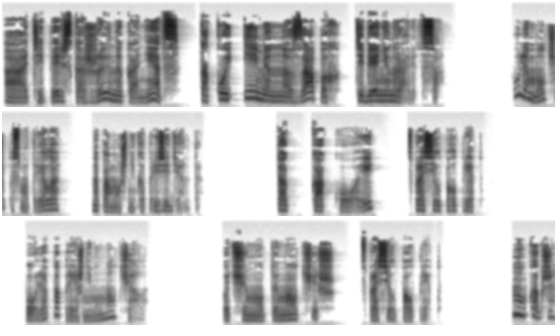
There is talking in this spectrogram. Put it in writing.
А теперь скажи, наконец, какой именно запах тебе не нравится?» Пуля молча посмотрела на помощника президента. «Так какой?» — спросил полпред. Поля по-прежнему молчала. «Почему ты молчишь?» — спросил полпред. «Ну как же?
